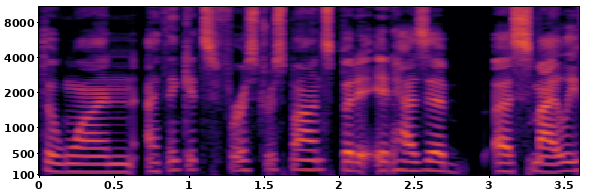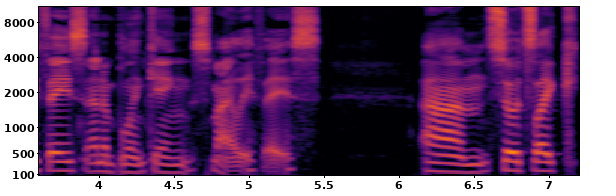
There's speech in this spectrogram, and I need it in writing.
the one I think it's first response, but it, it has a, a smiley face and a blinking smiley face. Um, so it's like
